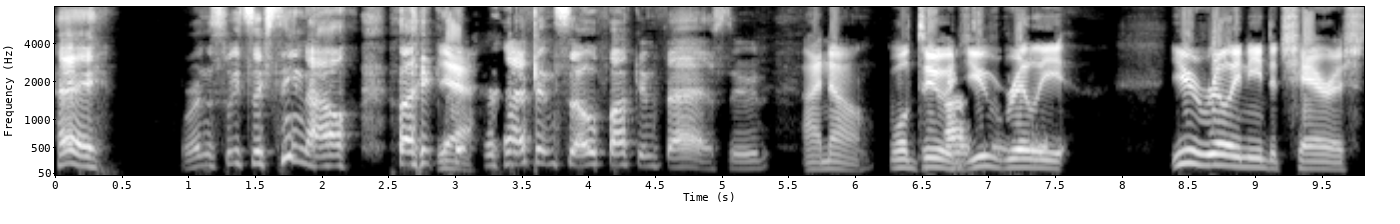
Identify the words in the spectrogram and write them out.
hey we're in the sweet 16 now like Yeah. it happened so fucking fast dude I know. Well, dude, Honestly, you really, you really need to cherish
